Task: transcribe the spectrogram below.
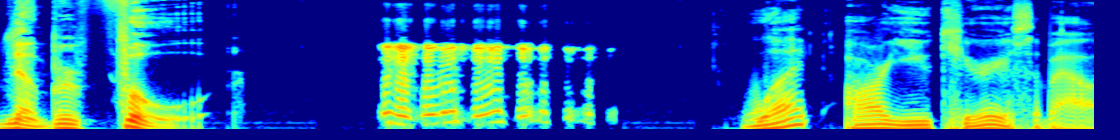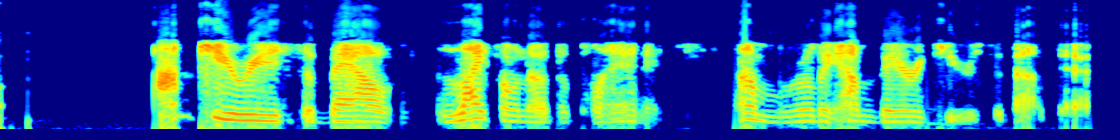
number four. What are you curious about? I'm curious about life on other planets. I'm really, I'm very curious about that.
